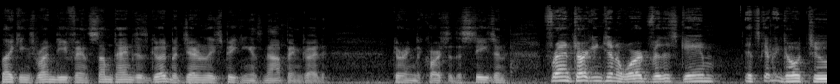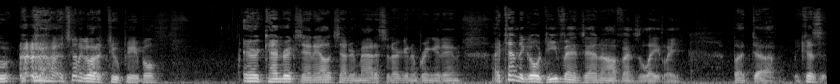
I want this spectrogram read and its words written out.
Vikings run defense sometimes is good, but generally speaking, it's not been good during the course of the season. Fran Tarkenton Award for this game. It's going to go to it's going to go to two people. Eric Kendricks and Alexander Mattison are going to bring it in. I tend to go defense and offense lately, but uh, because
